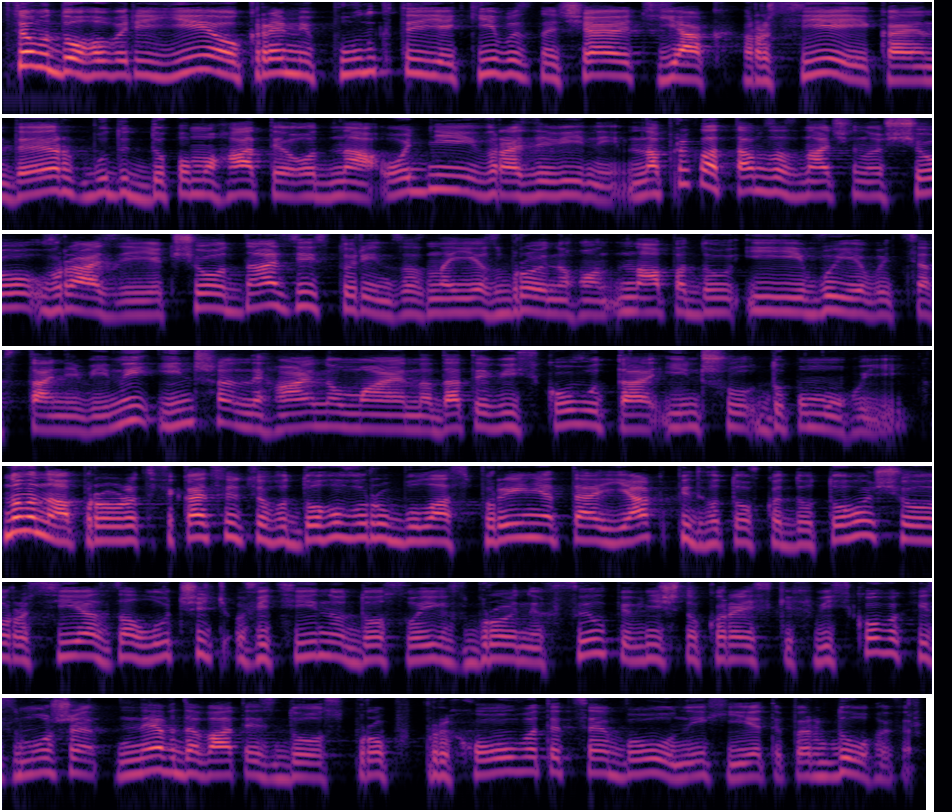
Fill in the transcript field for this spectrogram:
В цьому договорі є окремі пункти, які визначають, як Росія і КНДР будуть допомагати одна одній в разі війни. Наприклад, там зазначено, що в разі, якщо одна зі сторін зазнає збройного нападу і виявиться в стані війни, інша негайно має надати військову та іншу допомогу їй. Новина про ратифікацію цього договору була була сприйнята як підготовка до того, що Росія залучить офіційно до своїх збройних сил північнокорейських військових і зможе не вдаватись до спроб приховувати це, бо у них є тепер договір.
